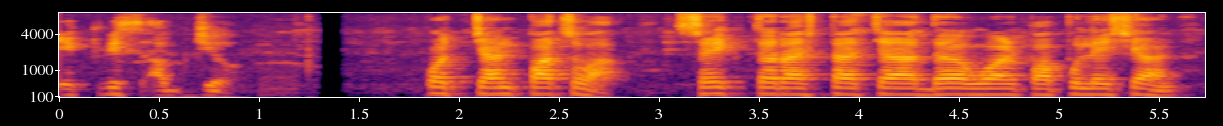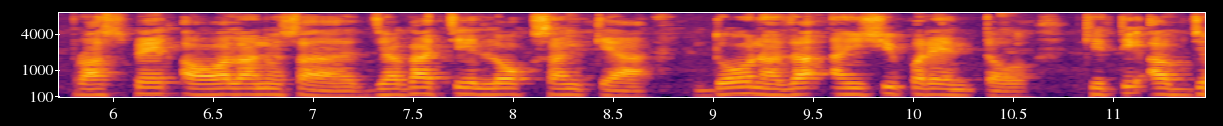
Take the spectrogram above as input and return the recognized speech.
एकवीस अब्ज क्वेश्चन पाचवा. संयुक्त राष्ट्राच्या द वर्ल्ड पॉप्युलेशन प्रॉस्पेक्ट अहवालानुसार जगाची लोकसंख्या दोन हजार ऐंशीपर्यंत किती अब्ज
